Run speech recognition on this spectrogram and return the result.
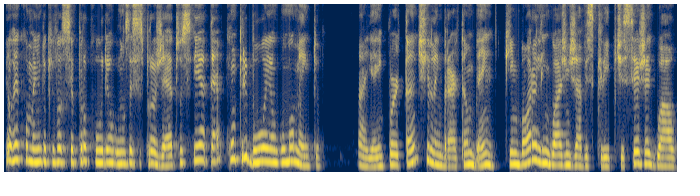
eu recomendo que você procure alguns desses projetos e até contribua em algum momento. Ah, e é importante lembrar também que, embora a linguagem JavaScript seja igual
